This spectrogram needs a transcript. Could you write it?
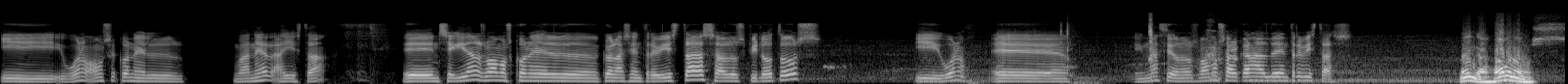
Y bueno, vamos con el banner, ahí está. Eh, enseguida nos vamos con, el, con las entrevistas a los pilotos. Y bueno, eh, Ignacio, nos vamos al canal de entrevistas. Venga, vámonos.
